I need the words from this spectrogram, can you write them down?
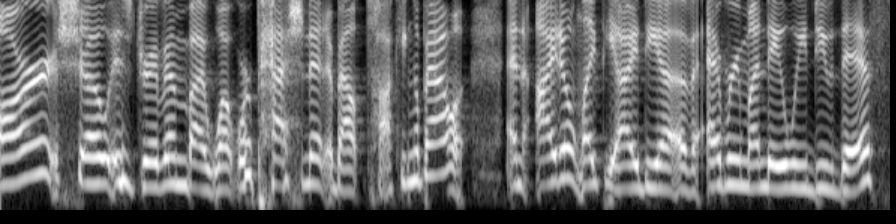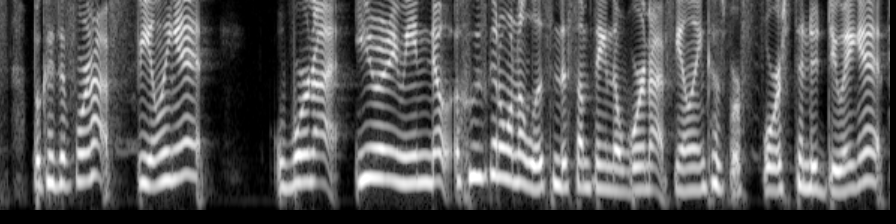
our show is driven by what we're passionate about talking about. And I don't like the idea of every Monday we do this because if we're not feeling it, we're not, you know what I mean? No, who's going to want to listen to something that we're not feeling because we're forced into doing it?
